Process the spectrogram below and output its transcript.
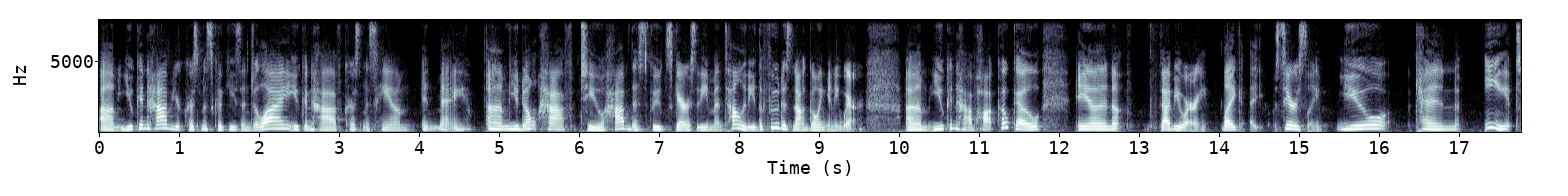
Um, you can have your Christmas cookies in July, you can have Christmas ham in May. Um, you don't have to have this food scarcity mentality. The food is not going anywhere. Um, you can have hot cocoa in February. Like, seriously, you can eat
